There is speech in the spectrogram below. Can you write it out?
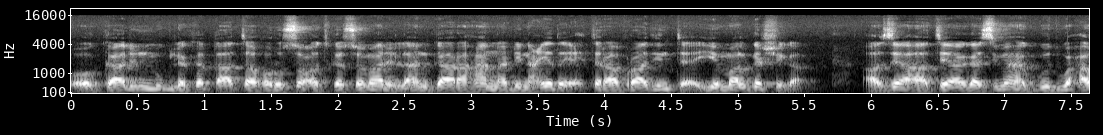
oo kaalin mugle ka qaata horu socodka somalilan gaar ahaana dhinacyada ixtiraaf raadinta iyo maalgashiga. Hase ahaatee agaasimaha guud waxa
